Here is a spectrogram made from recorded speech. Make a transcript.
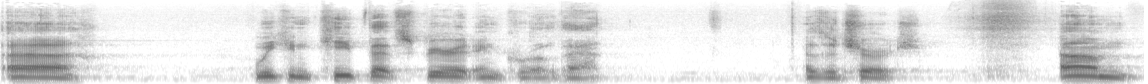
uh, we can keep that spirit and grow that as a church. Um,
